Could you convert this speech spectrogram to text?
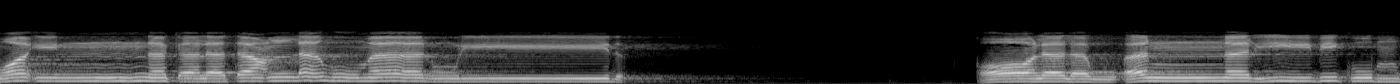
وَإِنَّكَ لَتَعْلَمُ مَا نُرِيدُ. قَالَ لَوْ أَنَّ لِي بِكُمْ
